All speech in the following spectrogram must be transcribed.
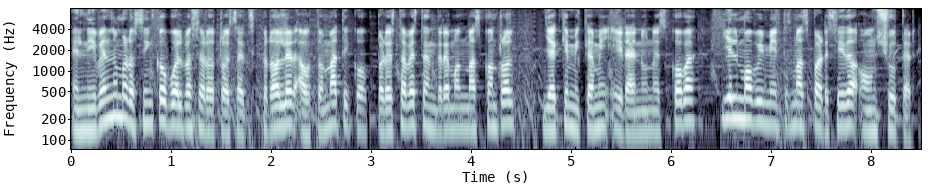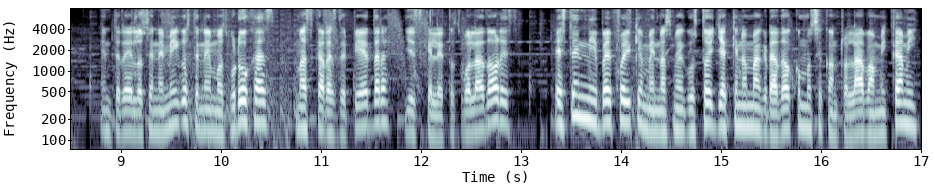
El nivel número 5 vuelve a ser otro side scroller automático, pero esta vez tendremos más control ya que Mikami irá en una escoba y el movimiento es más parecido a un shooter. Entre los enemigos tenemos brujas, máscaras de piedra y esqueletos voladores. Este nivel fue el que menos me gustó ya que no me agradó cómo se controlaba Mikami,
